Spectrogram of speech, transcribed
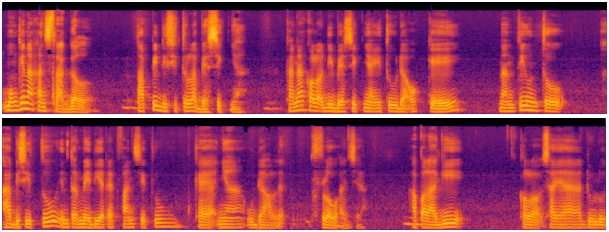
mungkin akan struggle hmm. tapi di situlah basicnya hmm. karena kalau di basicnya itu udah oke okay, nanti untuk habis itu intermediate advance itu kayaknya udah flow aja hmm. apalagi kalau saya dulu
